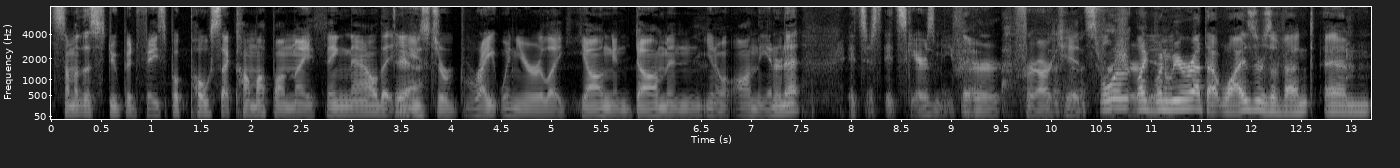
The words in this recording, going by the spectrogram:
some of the stupid Facebook posts that come up on my thing now that Yeah. you used to write when you're like young and dumb and you know on the internet. It's just it scares me for for our kids for Well, sure. like when we were at that Wisers event and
